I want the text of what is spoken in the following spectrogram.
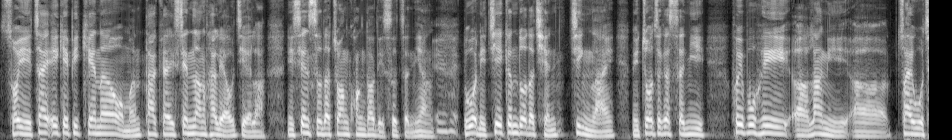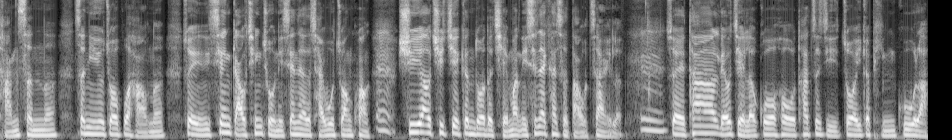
所以在 AKPK 呢，我们大概先让他了解了你现实的状况到底是怎样。如果你借更多的钱进来，你做这个生意会不会呃让你呃债务缠身呢？生意又做不好呢？所以你先搞清楚你现在的财务状况，嗯，需要去借更多的钱吗？你现在开始倒债了，嗯所以他了解了过后，他自己做一个评估了，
